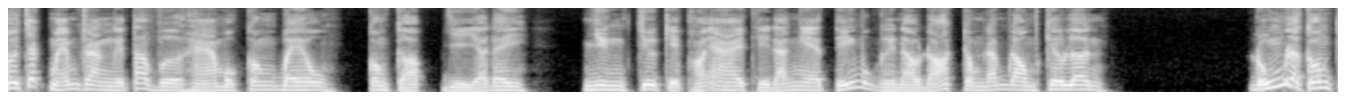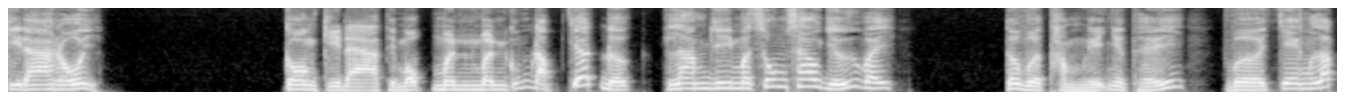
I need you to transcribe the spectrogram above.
Tôi chắc mẻm rằng người ta vừa hạ một con beo, con cọp gì ở đây. Nhưng chưa kịp hỏi ai thì đã nghe tiếng một người nào đó trong đám đông kêu lên. Đúng là con kỳ đà rồi. Con kỳ đà thì một mình mình cũng đập chết được. Làm gì mà xôn xao dữ vậy? Tôi vừa thầm nghĩ như thế, vừa chen lách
